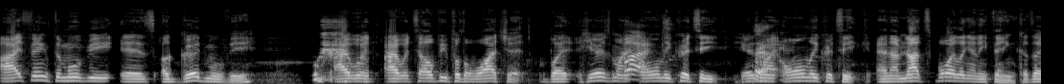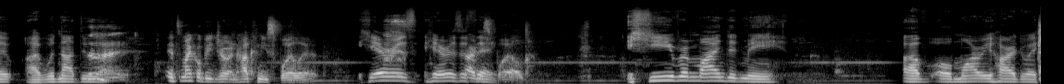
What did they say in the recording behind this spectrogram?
I think the movie is a good movie. I would I would tell people to watch it, but here's my But- only critique. Here's my only critique, and I'm not spoiling anything because I I would not do that. It's Michael B. Jordan. How can you spoil it? Here is here is the Already thing. spoiled. He reminded me of Omari Hardwick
